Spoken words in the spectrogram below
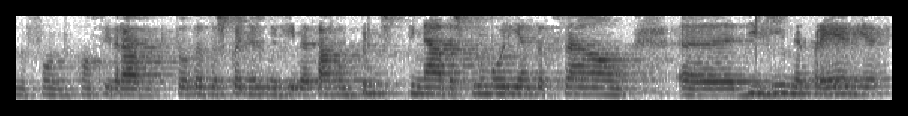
no fundo, considerava que todas as escolhas na vida estavam predestinadas por uma orientação uh, divina prévia.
